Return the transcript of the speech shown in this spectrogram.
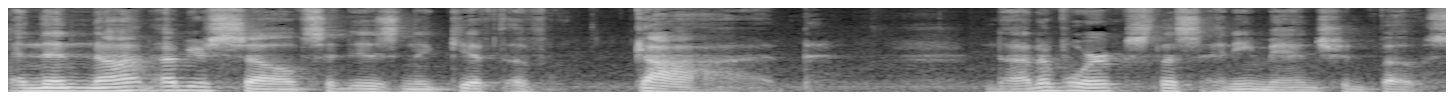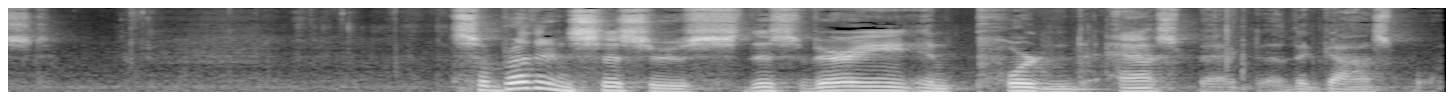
And then not of yourselves, it is in the gift of God, not of works, lest any man should boast. So, brothers and sisters, this very important aspect of the gospel,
